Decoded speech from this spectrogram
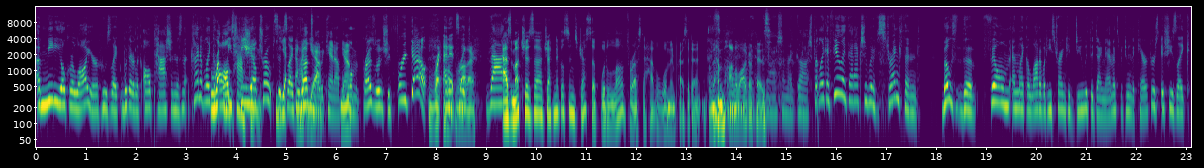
a mediocre lawyer who's like with their like all passion and that kind of like all, all these female tropes it's Yeah, like well, uh, that's yeah, why we can't have yeah. a woman president she'd freak out Right. and oh, it's like that as much as uh, Jack Nicholson's Jessup would love for us to have a woman president from that monologue oh of his. gosh oh my gosh but like i feel like that actually would have strengthened both the film and like a lot of what he's trying to do with the dynamics between the characters if she's like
